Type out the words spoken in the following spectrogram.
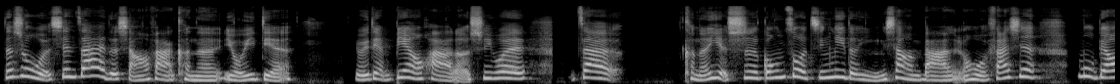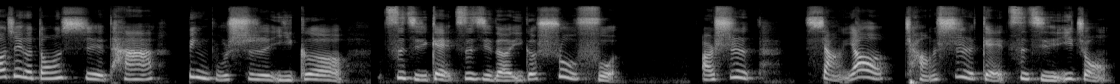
但是我现在的想法可能有一点，有一点变化了，是因为在可能也是工作经历的影响吧。然后我发现目标这个东西，它并不是一个自己给自己的一个束缚，而是。想要尝试给自己一种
